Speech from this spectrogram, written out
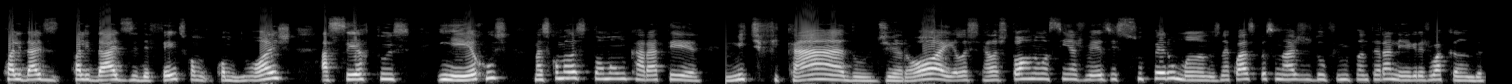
qualidades, qualidades e defeitos como, como nós, acertos e erros, mas como elas tomam um caráter mitificado de herói, elas, elas tornam assim às vezes super-humanos, né? Quase personagens do filme Pantera Negra de Wakanda.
